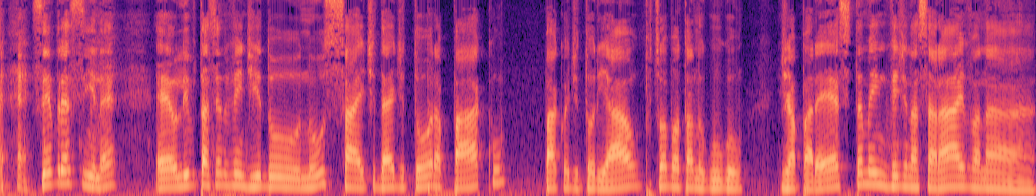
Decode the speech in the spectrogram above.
Sempre assim, né? É, o livro está sendo vendido no site da editora Paco, Paco Editorial. Só botar no Google já aparece. Também vende na Saraiva, na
